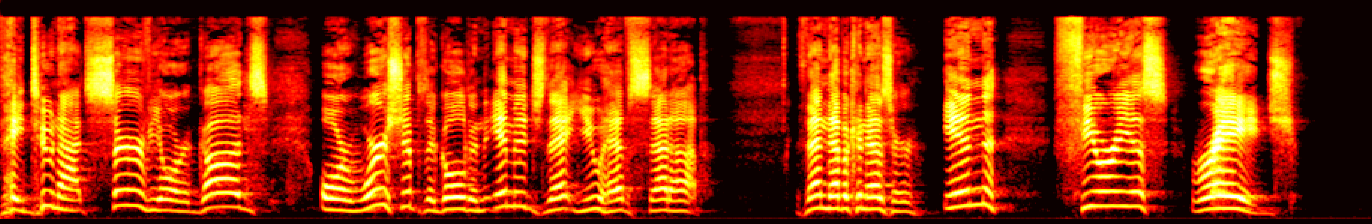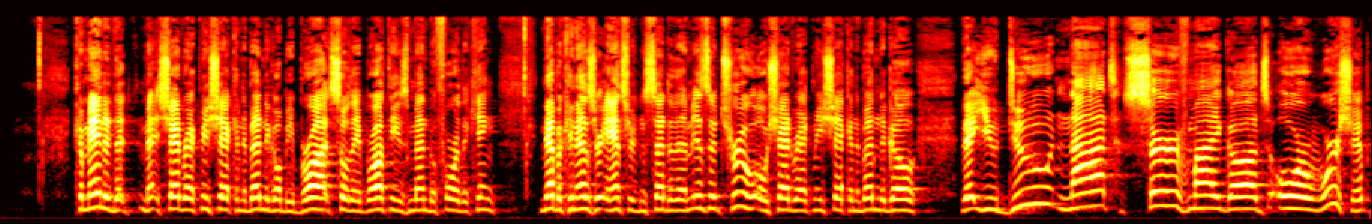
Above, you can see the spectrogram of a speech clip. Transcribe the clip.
They do not serve your gods or worship the golden image that you have set up. Then Nebuchadnezzar, in furious rage, commanded that Shadrach, Meshach, and Abednego be brought. So they brought these men before the king. Nebuchadnezzar answered and said to them, Is it true, O Shadrach, Meshach, and Abednego, that you do not serve my gods or worship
